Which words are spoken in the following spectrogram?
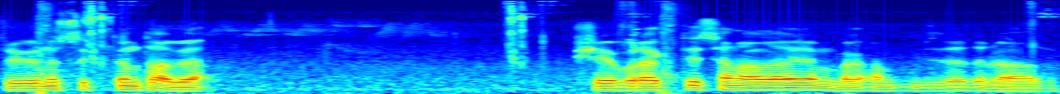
Suyunu sıktın tabi. Bir şey bıraktıysan alayım bakalım bize de lazım.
